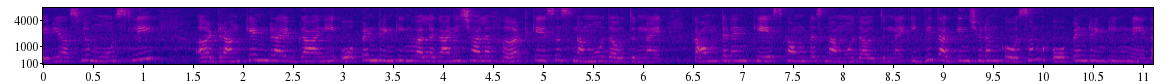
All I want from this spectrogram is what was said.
ఏరియాస్లో మోస్ట్లీ డ్రంక్ అండ్ డ్రైవ్ కానీ ఓపెన్ డ్రింకింగ్ వల్ల కానీ చాలా హర్ట్ కేసెస్ నమోదవుతున్నాయి. కౌంటర్ అండ్ కేస్ కౌంటర్స్ నమోదవుతున్నాయి. ఇవి తగ్గించడం కోసం ఓపెన్ డ్రింకింగ్ మీద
